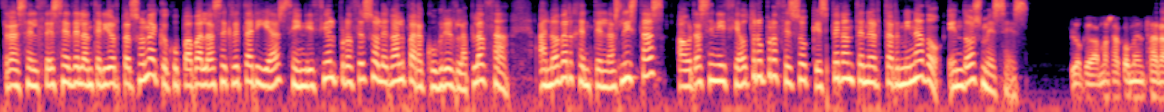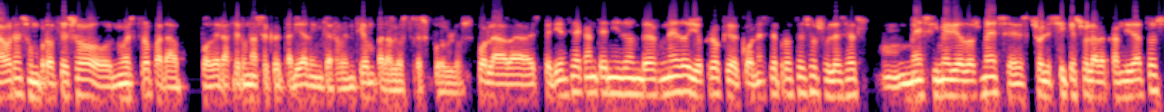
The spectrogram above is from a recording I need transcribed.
Tras el cese de la anterior persona que ocupaba la secretaría, se inició el proceso legal para cubrir la plaza. Al no haber gente en las listas, ahora se inicia otro proceso que esperan tener terminado en dos meses. Lo que vamos a comenzar ahora es un proceso nuestro para poder hacer una secretaría de intervención para los tres pueblos. Por la experiencia que han tenido en Bernedo, yo creo que con este proceso suele ser un mes y medio, dos meses. Suele, sí que suele haber candidatos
